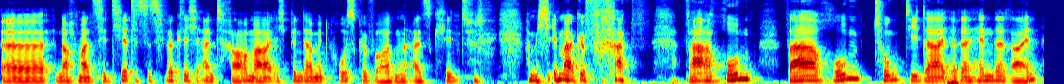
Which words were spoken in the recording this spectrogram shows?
äh, nochmal zitiert. Es ist wirklich ein Trauma. Ich bin damit groß geworden als Kind und habe mich immer gefragt, warum, warum tunkt die da ihre Hände rein?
